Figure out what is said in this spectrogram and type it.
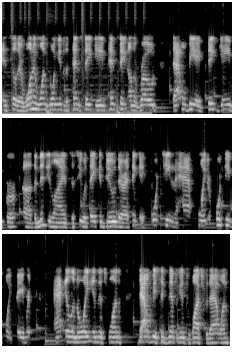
and so they're one and one going into the Penn State game. Penn State on the road. That will be a big game for uh, the Nittany Lions to see what they can do. They're, I think, a 14 and a half point or 14 point favorite at Illinois in this one. That'll be significant to watch for that one.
